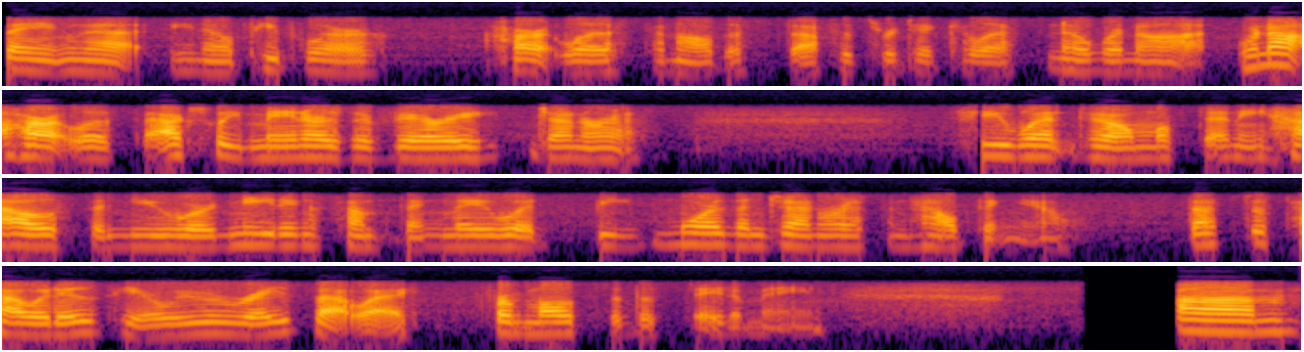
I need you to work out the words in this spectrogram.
saying that you know people are heartless and all this stuff. It's ridiculous. No, we're not. We're not heartless. Actually, Mainers are very generous. If you went to almost any house and you were needing something, they would be more than generous in helping you. That's just how it is here. We were raised that way for most of the state of Maine. Um,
